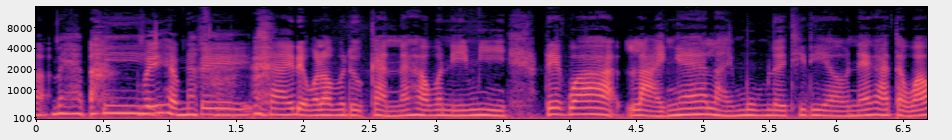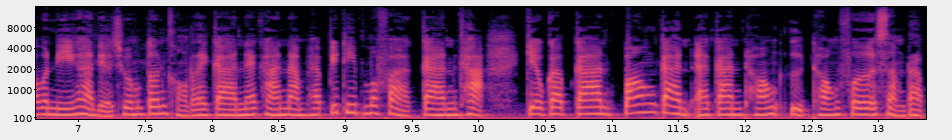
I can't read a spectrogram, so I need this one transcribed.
อะไม่ happy ไม่ happy นะคะใช่เดี๋ยวเรามาดูกันนะคะ วันนี้มีเรียกว่าหลายแง่หลายมุมเลยทีเดียวนะคะ แต่ว่าวันนี้ค่ะเดี๋ยวช่วงต้นของรายการนะคะนำ Happy Tip มาฝากกันค่ะ เกี่ยวกับการป้องกันอาการท้องอืดท้องเฟ้อสำหรับ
